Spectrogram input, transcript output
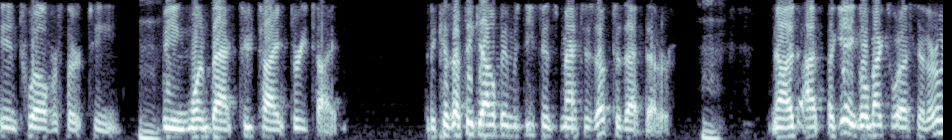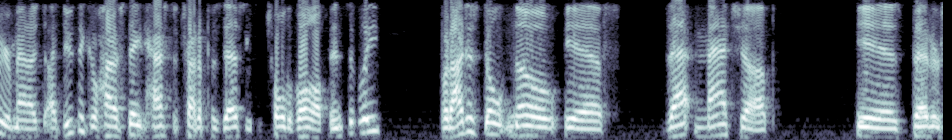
in 12 or 13, mm. being one back, two tight, three tight, because I think Alabama's defense matches up to that better. Mm. Now, I, I, again, going back to what I said earlier, Matt, I, I do think Ohio State has to try to possess and control the ball offensively, but I just don't know if that matchup is better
